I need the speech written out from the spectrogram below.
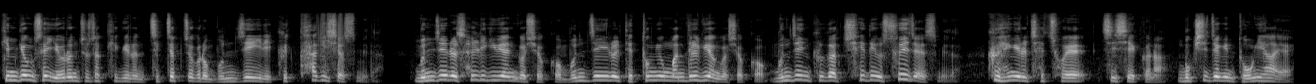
김경수의 여론조작 행위는 직접적으로 문재인이 그 타깃이었습니다. 문재인을 살리기 위한 것이었고 문재인을 대통령 만들기 위한 것이었고 문재인 그가 최대의 수혜자였습니다. 그 행위를 최초에 지시했거나 묵시적인 동의하에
